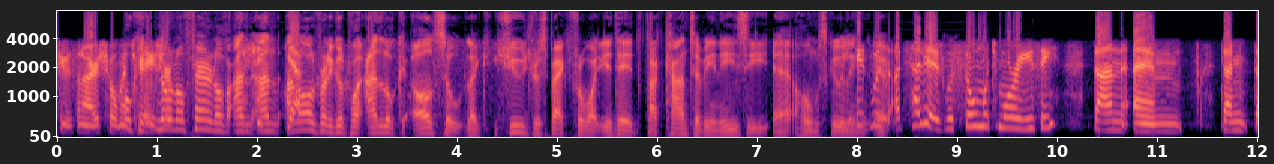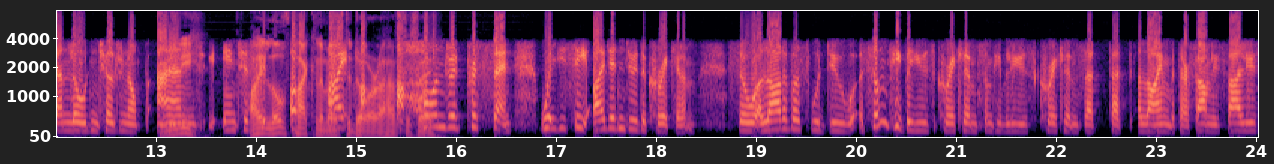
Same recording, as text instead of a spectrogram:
she was an Irish home Okay, educator. Okay, no, no, fair enough, and She- and, yeah. and all very good point. And look, also like huge respect for what you did. That can't have been easy uh, homeschooling. It was, uh, I tell you, it was so much more easy than um, than than loading children up and Really? into. I love packing them out the door, I have to say. Hundred percent. Well, you see, I didn't do the curriculum, so a lot of us would do. Some people use the curriculum. Some people use curriculums that that align with their family's values.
